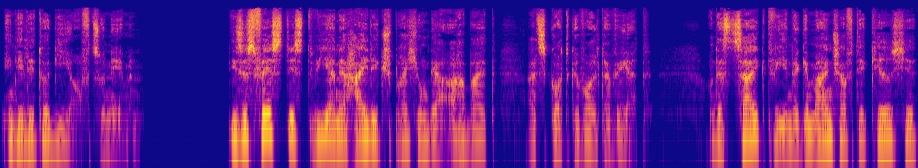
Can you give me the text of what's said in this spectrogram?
in die Liturgie aufzunehmen. Dieses Fest ist wie eine Heiligsprechung der Arbeit als gottgewollter Wert und es zeigt, wie in der Gemeinschaft der Kirche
